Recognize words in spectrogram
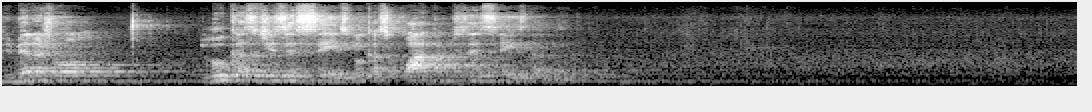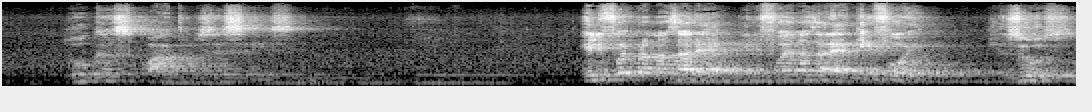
1 João, Lucas 16, Lucas 4, 16, Nanda. Lucas 4, 16. Ele foi para Nazaré, ele foi a Nazaré. Quem foi? Jesus.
